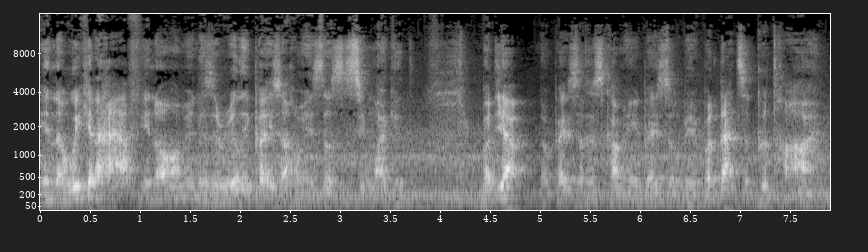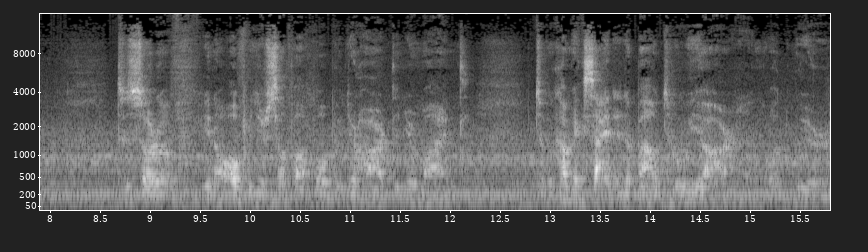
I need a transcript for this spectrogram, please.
in, in a week and a half? You know, I mean, is it really Pesach? I mean, it doesn't seem like it. But yeah, no, Pesach is coming and Pesach will be here. But that's a good time to sort of, you know, open yourself up, open your heart and your mind to become excited about who we are and what we're,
